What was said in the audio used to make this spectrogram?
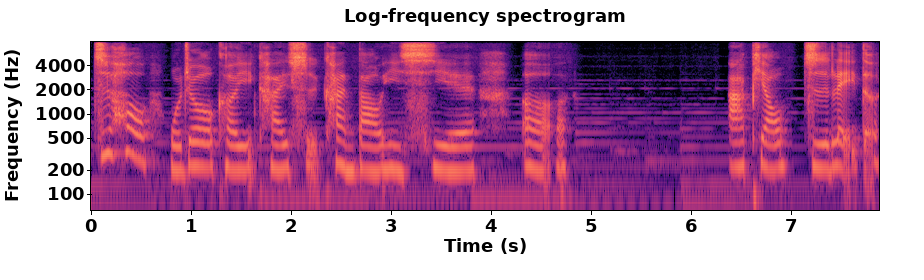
之后我就可以开始看到一些。呃，阿飘之类的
